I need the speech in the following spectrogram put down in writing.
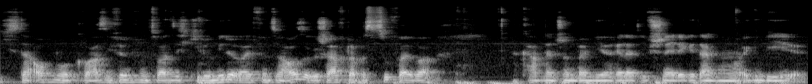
ich es da auch nur quasi 25 Kilometer weit von zu Hause geschafft habe, was Zufall war, da kam dann schon bei mir relativ schnell der Gedanke, irgendwie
